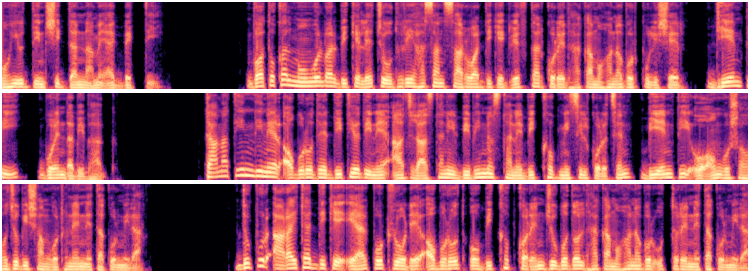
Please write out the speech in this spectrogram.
মহিউদ্দিন শিকদার নামে এক ব্যক্তি। গতকাল মঙ্গলবার বিকেলে চৌধুরী হাসান সারওয়ার্দিকে গ্রেফতার করে ঢাকা মহানগর পুলিশের ডিএমপি, গোয়েন্দা বিভাগ। টানা তিন দিনের অবরোধের দ্বিতীয় দিনে আজ রাজধানীর বিভিন্ন স্থানে বিক্ষোভ মিছিল করেছেন বিএনপি ও অঙ্গ সহযোগী সংগঠনের নেতাকর্মীরা। দুপুর আড়াইটার দিকে এয়ারপোর্ট রোডে অবরোধ ও বিক্ষোভ করেন যুবদল ঢাকা মহানগর উত্তরের নেতাকর্মীরা।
